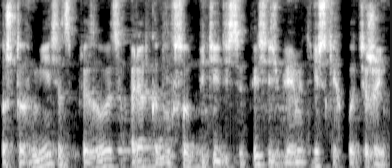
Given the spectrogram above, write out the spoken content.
то, что в месяц производится порядка 250 тысяч биометрических платежей.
